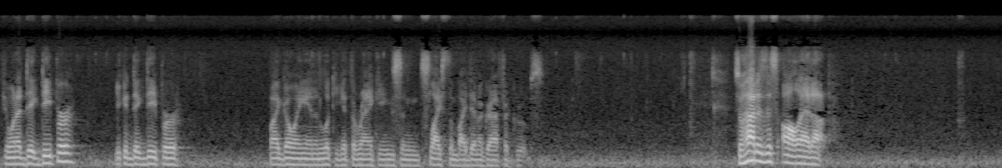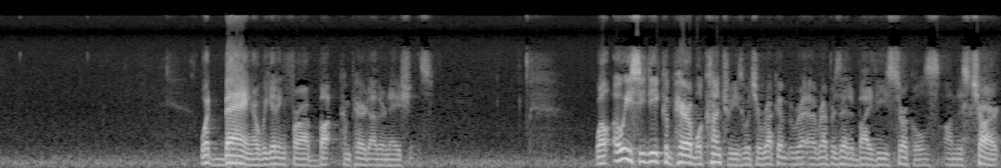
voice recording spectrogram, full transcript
If you want to dig deeper, you can dig deeper by going in and looking at the rankings and slice them by demographic groups. So how does this all add up? What bang are we getting for our buck compared to other nations? Well, OECD comparable countries, which are re uh, represented by these circles on this chart,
